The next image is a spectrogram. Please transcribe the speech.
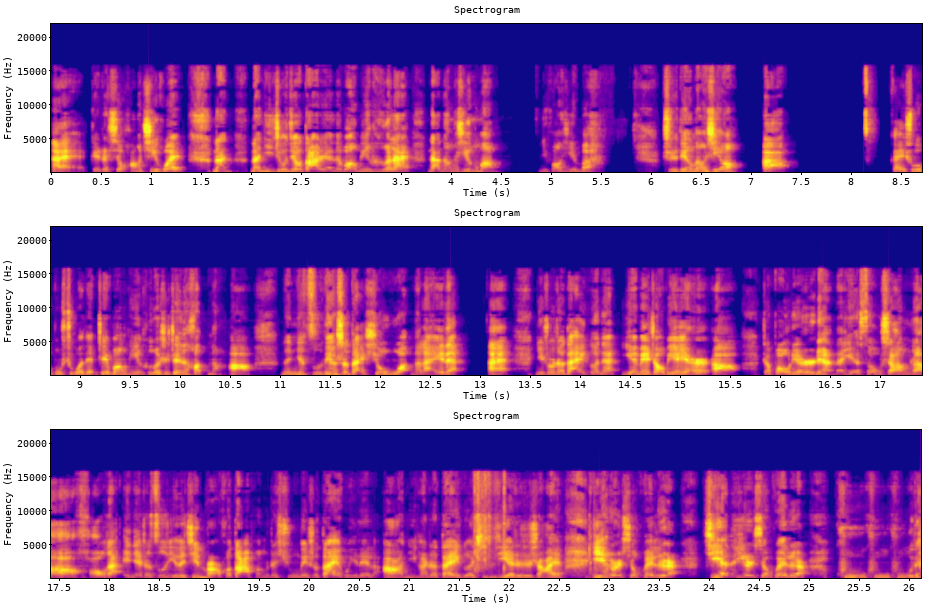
哎，给这小航气坏了。那那你就叫大连的王明和来，那能行吗？你放心吧，指定能行啊！该说不说的，这王平和是真狠呐啊！人家指定是带小管子来的。哎，你说这戴哥呢，也没找别人啊。这宝林呢，那也受伤了啊。好歹呢，这自己的金宝和大鹏这兄弟是带回来了啊。你看这戴哥紧接着是啥呀？一根小快乐，接着一根小快乐，哭哭哭的。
